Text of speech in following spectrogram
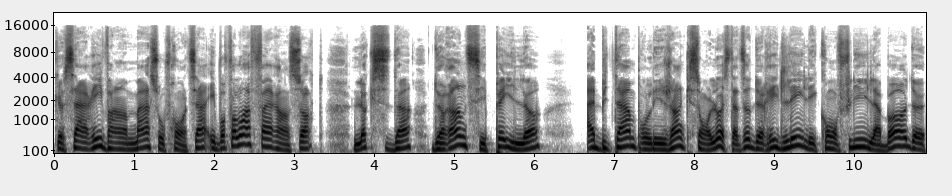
que ça arrive en masse aux frontières, il va falloir faire en sorte, l'Occident, de rendre ces pays-là habitables pour les gens qui sont là, c'est-à-dire de régler les conflits là-bas, de-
